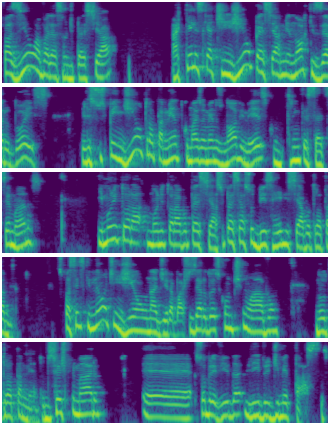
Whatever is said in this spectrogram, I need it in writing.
faziam a avaliação de PSA, aqueles que atingiam PSA menor que 0,2, eles suspendiam o tratamento com mais ou menos nove meses, com 37 semanas, e monitora, monitorava o PSA. Se o PSA subisse, reiniciava o tratamento. Os pacientes que não atingiam o nadir abaixo de 0,2 continuavam no tratamento. O desfecho primário é sobrevida livre de metástase.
